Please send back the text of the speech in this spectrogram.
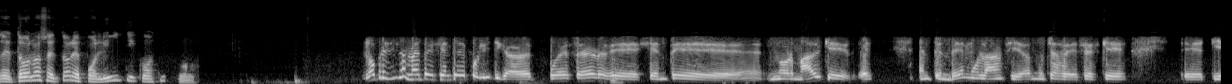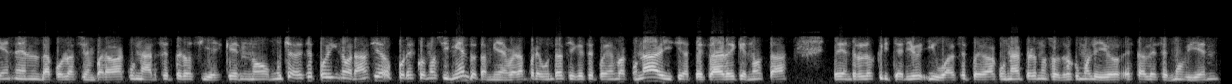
de todos los sectores políticos? Tipo? No precisamente gente de política, puede ser eh, gente normal que eh, entendemos la ansiedad muchas veces que eh, tienen la población para vacunarse, pero si es que no, muchas veces por ignorancia o por desconocimiento también, ¿verdad? Preguntan si es que se pueden vacunar y si a pesar de que no está dentro de los criterios, igual se puede vacunar, pero nosotros, como le digo, establecemos bien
